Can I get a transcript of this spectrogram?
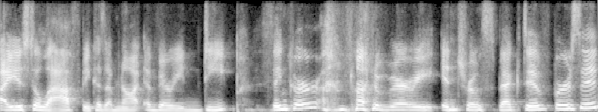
I used to laugh because I'm not a very deep thinker. I'm not a very introspective person.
